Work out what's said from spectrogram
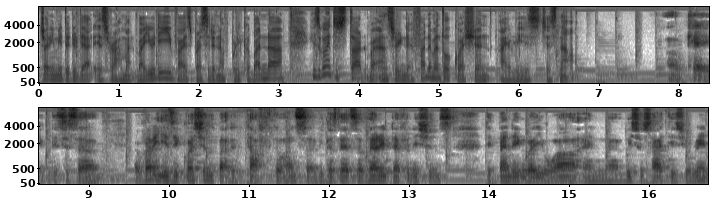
Joining me to do that is Rahmat Bayudi, Vice President of Perikabanda. He's going to start by answering the fundamental question I raised just now. Okay, this is a, a very easy question, but it's tough to answer because there's a very definitions depending where you are and uh, which societies you're in.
